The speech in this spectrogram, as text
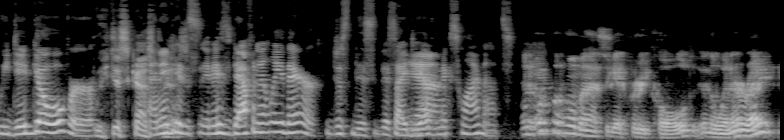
we did go over. We discussed and it this. is it is definitely there. Just this this idea Yeah. of mixed climates. and Oklahoma has to get pretty cold in the winter right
